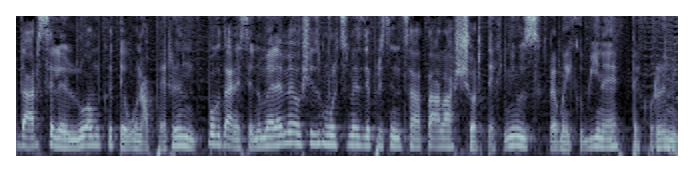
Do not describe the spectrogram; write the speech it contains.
dar să le luăm câte una pe rând. Bogdan este numele meu și îți mulțumesc de prezența ta la Short Tech News. Rămâi cu bine, pe curând!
